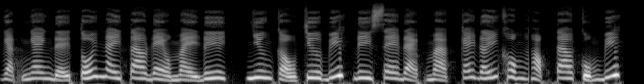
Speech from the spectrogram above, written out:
Gạch ngang để tối nay tao đèo mày đi, nhưng cậu chưa biết đi xe đạp mà, cái đấy không học tao cũng biết.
